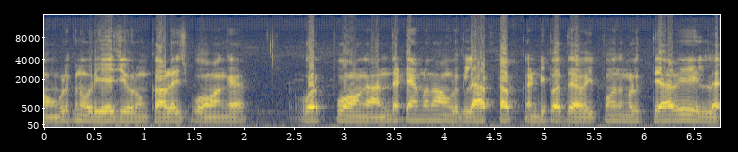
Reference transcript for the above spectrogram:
அவங்களுக்குன்னு ஒரு ஏஜ் வரும் காலேஜ் போவாங்க. ஒர்க் போவாங்க. அந்த டைமில் தான் அவங்களுக்கு லேப்டாப் கண்டிப்பாக தேவை. இப்போ வந்து உங்களுக்கு தேவையே இல்லை.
